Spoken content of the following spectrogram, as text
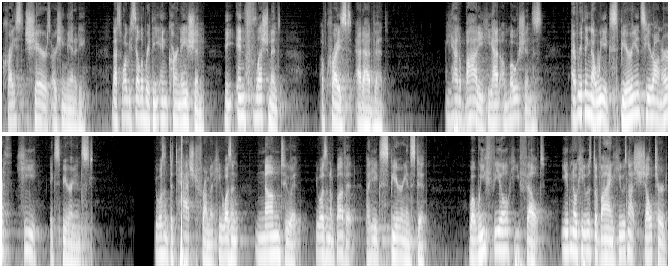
Christ shares our humanity. That's why we celebrate the incarnation, the enfleshment of Christ at Advent. He had a body, he had emotions. Everything that we experience here on earth, he experienced. He wasn't detached from it, he wasn't numb to it, he wasn't above it, but he experienced it. What we feel, he felt. Even though he was divine, he was not sheltered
